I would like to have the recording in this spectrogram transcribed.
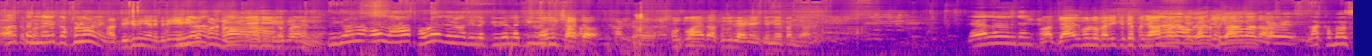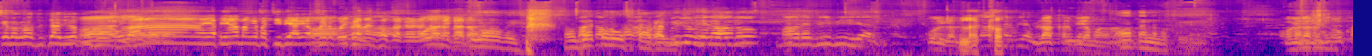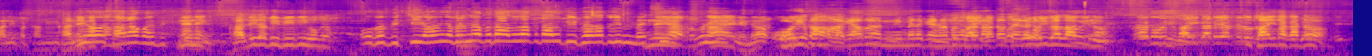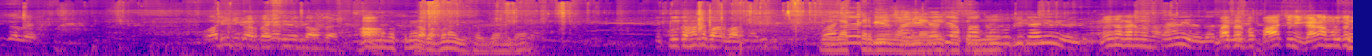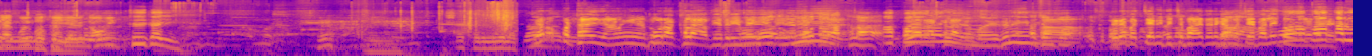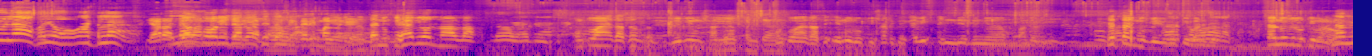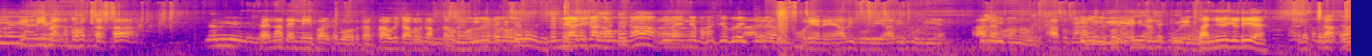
ਆ ਤਿੰਨੇ ਗੱਬਣਾ ਨੇ ਆ ਦਿਖਦੀਆਂ ਨੇ ਵੀਰੇ ਇਹੀ ਕੱਪਣ ਦੀ ਇਹੀ ਕੱਪੜਾ ਨਹੀਂ ਠੀਕ ਆ ਨਾ? ਉਹ ਲਾ ਥੋੜੇ ਦਿਨਾਂ ਦੀ ਲੱਗੀ ਹੋਈ ਹੈ ਲੱਗੀ ਹੋਈ ਉਹਨੂੰ ਛੱਡ। ਹੁਣ ਤੂੰ ਐਂ ਦੱਸ ਵੀ ਲੈਣੇ ਕਿੰਨੇ ਪੰਜਾਂ ਦੇ? ਲੈ ਲੈਣ ਜਾਈ ਹਾਂ ਜਾਇਜ਼ ਮੁੱਲ ਕਰੀ ਕਿਤੇ 50 ਮੰਗ ਕੇ ਖਰਚੇ ਸਾਰੀਆਂ ਦਾ। ਲੱਖ ਮੰਗ ਕੇ ਮਗਰੋਂ ਦਿੱਤਾ ਜਿਹਦਾ ਹਾਂ ਉਹਦਾ ਹਾਂ ਇਹ 50 ਮੰਗੇ 25 ਦੇ ਆ ਗਿਆ ਫਿਰ ਕੋਈ ਫਾਇਦਾ ਨਹੀਂ ਸੌਦਾ ਕਰੇ ਉਹਦਾ ਨਹੀਂ ਫਾਇਦਾ। ਲੋ ਬਈ ਸੌਦਾ ਕਰੋ ਸਟਾਰਟ ਵੀ ਲਾ ਦੋ ਮਾਰੇ 20 20000 ਕੋਈ ਗੱਲ ਲੱਖ। ਲੱਖ ਰੁਪਇਆ ਮੰਗ ਆ ਤਿੰਨ ਬੱਕਰੀਆਂ ਨੇ। ਕੋਈ ਗੱਲ ਨਹੀਂ। ਉਹ ਖਾਲੀ ਪੱਠਾ ਨਹੀਂ ਖਾਲੀ ਉਹ ਪੱਠਾ ਸਾਰਾ ਕੁਝ ਵਿੱਚ ਨਹੀਂ ਨਹੀਂ ਖਾਲੀ ਦਾ ਵੀ 20 ਹੀ ਹੋ ਗਿਆ। ਉਹ ਫਿਰ ਵਿੱਚ ਹੀ ਆਉਣਗੇ ਫਿਰ ਨਾ ਬਤਾ ਦੋ ਦਾ ਕਟਾ ਦੋ ਕੀ ਫਾਇਦਾ ਤੁਸੀਂ ਮਿਕਸ ਹੀ ਨਹੀਂ ਕਰ ਲਓਗੇ ਆਏ ਨਹੀਂ ਨਾ ਉਹੀ ਉਹੀ ਕੰਮ ਹਿਸਾਬ ਆ ਗਿਆ ਉਹਦਾ ਨੀਮੇ ਦਾ ਕਹਿਣਾ ਮੰਗੋ ਸਾਈ ਪਹਿਲਾਂ ਕੱਢ ਦੁੱਧ ਦੇ ਉਹੀ ਗੱਲ ਆ ਗਈ ਨਾ। ਕੋਈ ਸਾਈ ਕੱਢ ਯਾਰ ਤੂੰ ਸਾਈ ਦਾ ਕੱਢ। ਵਾੜੀ ਨਹੀਂ ਕਰਦਾ ਹੈਗਾ ਦੇ ਦਿੰਦਾ ਹੁੰਦਾ। ਹਾਂ। ਬੱਕਰੀਆਂ ਗੱਬਣਾ ਕੀ ਸੌਦਾ ਹੁੰਦਾ। ਕੋਈ ਕਹਾਂ ਤੇ ਬਾਰ ਬਾਰ ਲੱਖ ਰੁਪਏ ਮੰਗ ਲਿਆ ਬਾਈ ਆਪਾਂ ਤੁਹਾਨੂੰ ਦੂਜੀ ਕਹਿਣੀ ਨਹੀਂ ਦਿੰਦੇ। ਨਹੀਂ ਨਾ ਕੱਢ ਦਿੰਦਾ। ਕਹਿ ਨਹੀਂ ਦਿੰਦਾ। ਮੈਂ ਫਿਰ ਬਾਅਦ ਚ ਨਹੀਂ ਕਹਿਣਾ ਮੁੜ ਕੇ ਚਾਹੇ ਕੋਈ ਕੁੱਤੇ ਜੇ ਕਿਉਂ ਵੀ? ਠੀਕ ਹੈ ਜੀ। ਯਾਰ ਉਹ ਪੱਠਾ ਹੀ ਜਾਣਗੀਆਂ ਤੂੰ ਰੱਖ ਲੈ ਆਪਦੀਆਂ ਤੇਰੀਆਂ ਮਹਿੰਗੀਆਂ ਉਹ ਤਾਂ ਰੱਖ ਲੈ। ਆਪਾਂ ਰੱਖ ਲੈ ਮੈਂ ਖਣੀ ਤੇਰੇ ਬੱਚੇ ਨਹੀਂ ਵਿੱਚ ਪਾਏ ਤੈਨੂੰ ਕਿਹਾ ਬੱਚੇ ਪਹਿਲਾਂ ਹੀ ਤੋੜ ਆਪਾਂ ਲੈਣੇ ਕਰੂ ਲੈ ਭਾਈ ਉਹ ਅੱਡ ਲੈ। ਯਾਰ ਅਸੀਂ ਮੰਨ ਗਏ ਅਸੀਂ ਤੇਰੀ ਮੰਨ ਗਏ। ਤੈਨੂੰ ਕਿਹਾ ਵੀ ਉਹ ਨਾਲ ਲਾ। ਨਾ ਗਿਆ ਤੂੰ ਹੁਣ ਤੂੰ ਐਂ ਦੱਸ ਬੀਬੀ ਨੂੰ ਛੱਡ। ਪੰਜਾ ਹੁਣ ਤੂੰ ਐਂ ਦੱਸ ਇਹਨੂੰ ਰੋਟੀ ਛੱਡ ਕੇ ਕਹਿ ਵੀ ਇੰਨੇ ਦੁਨੀਆ ਆਪਾਂ ਦੇ ਤੇ ਤੈਨੂੰ ਵੀ ਰੋਟੀ ਬਣ ਤੈਨੂੰ ਵੀ ਰੋਟੀ ਬਣ ਨਵੀਂ ਹੋਈ ਇੰਨੀ ਫ਼ਰਕ ਬਹੁਤ ਕਰਤਾ। ਨਵੀਂ ਹੋਈ ਨੇ ਪਹਿਲਾਂ ਤਾਂ ਇੰਨੀ ਫ਼ਰਕ ਬਹੁਤ ਕਰਤਾ ਉਹੀ ਡਬਲ ਕੰਮ ਗਈ ਨਿੰਮੇ ਵਾਲੀ ਗੱਲ ਹੋ ਗਈ ਨਾ ਵੀ ਇੰਨੇ ਭਾਂ ਕੇ ਬਰਾਈਤੇ ਨੇ ਪੂਰੇ ਨੇ ਆ ਵੀ ਪੂਰੀ ਆ ਵੀ ਪੂਰੀ ਹੈ। ਆ ਲੈ ਆ ਤੂੰ ਕਹਿਣਾ ਵੀ ਪੂਰੀ ਹੈ ਪੂਰੇ ਪੰਜਵੀਂ ਕਿਹੜੀ ਹੈ?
